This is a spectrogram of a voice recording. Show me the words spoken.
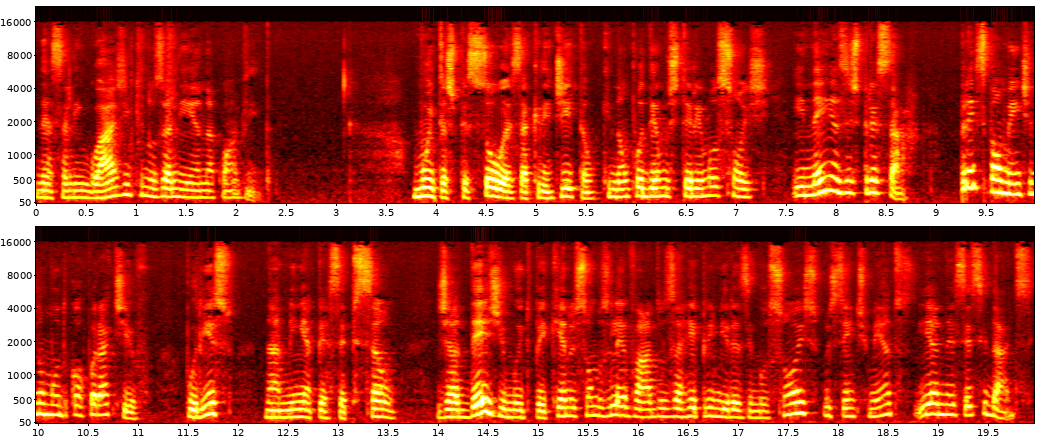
nessa linguagem que nos aliena com a vida. Muitas pessoas acreditam que não podemos ter emoções e nem as expressar, principalmente no mundo corporativo. Por isso, na minha percepção, já desde muito pequenos somos levados a reprimir as emoções, os sentimentos e as necessidades.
